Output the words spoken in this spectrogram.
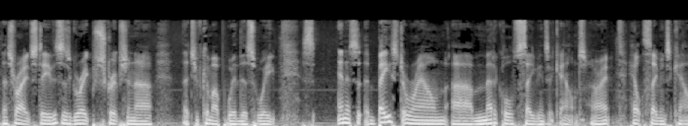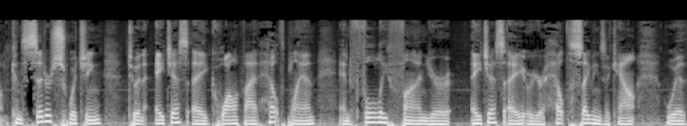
That's right, Steve. This is a great prescription uh, that you've come up with this week. And it's based around uh, medical savings accounts. All right, health savings account. Consider switching to an HSA qualified health plan and fully fund your HSA or your health savings account with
